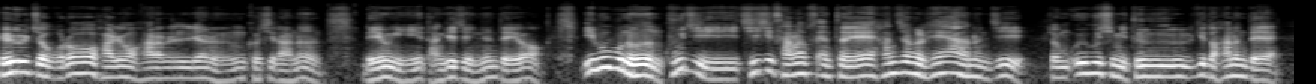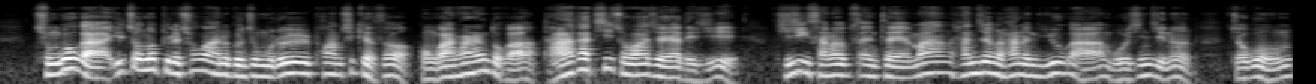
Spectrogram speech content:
효율적으로 활용하려는 것이라는 내용이 담겨져 있는데요. 이 부분은 굳이 지식산업센터에 한정을 해야 하는지 좀 의구심이 들기도 하는데 충고가 일정 높이를 초과하는 건축물을 포함시켜서 공간 활용도가 다 같이 좋아져야 되지 지식산업센터에만 한정을 하는 이유가 무엇인지는 조금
